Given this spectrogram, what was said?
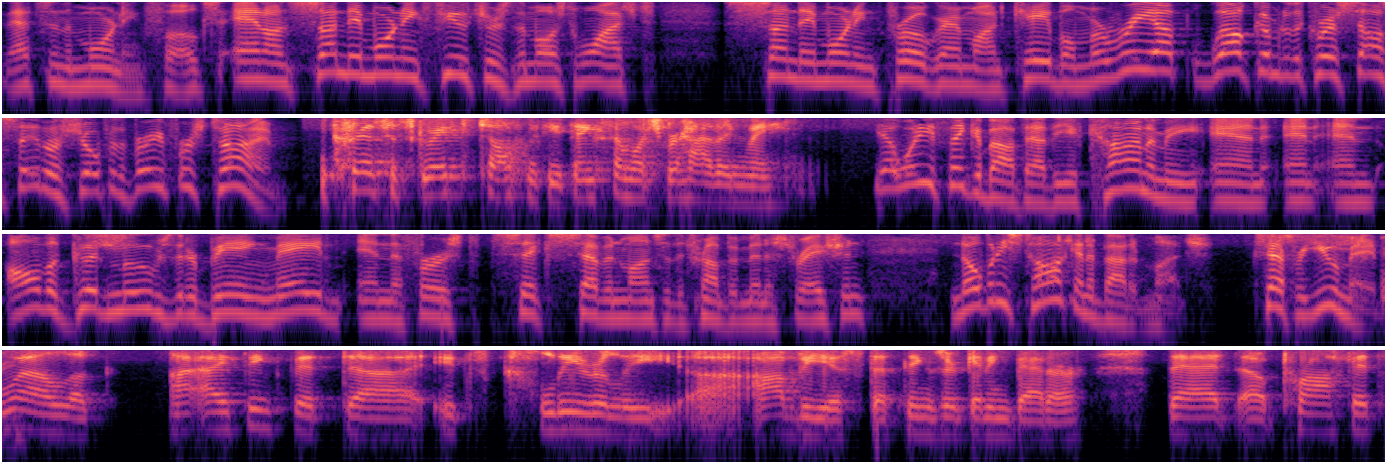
That's in the morning, folks. And on Sunday Morning Futures, the most watched Sunday morning program on cable. Maria, welcome to the Chris Salcedo Show for the very first time. Chris, it's great to talk with you. Thanks so much for having me. Yeah, what do you think about that? The economy and and and all the good moves that are being made in the first six, seven months of the Trump administration. Nobody's talking about it much, except for you, maybe. Well, look, I think that uh, it's clearly uh, obvious that things are getting better, that uh, profits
